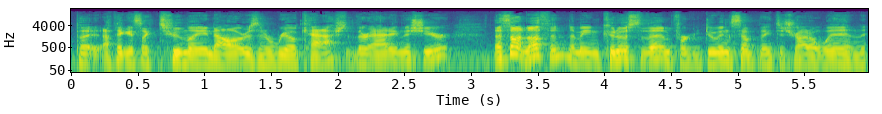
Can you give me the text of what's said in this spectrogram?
put, I think it's like two million dollars in real cash that they're adding this year. That's not nothing. I mean, kudos to them for doing something to try to win.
